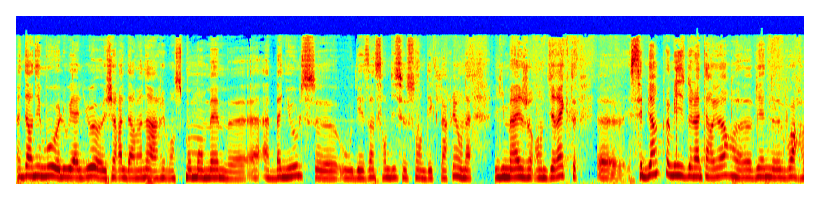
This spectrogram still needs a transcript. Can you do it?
Un dernier mot, Louis Allieu. Gérald Darmanin arrive en ce moment même à Banyuls, où des incendies se sont déclarés. On a l'image en direct. C'est bien que le ministre de l'Intérieur vienne voir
